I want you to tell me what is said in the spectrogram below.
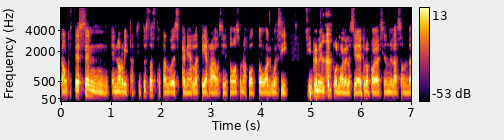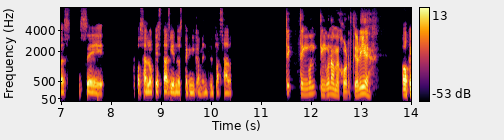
aunque estés en, en órbita, si tú estás tratando de escanear la Tierra o si le tomas una foto o algo así, simplemente Ajá. por la velocidad de propagación de las ondas, se, o sea, lo que estás viendo es técnicamente el pasado. Te- tengo, un- tengo una mejor teoría. Ok,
